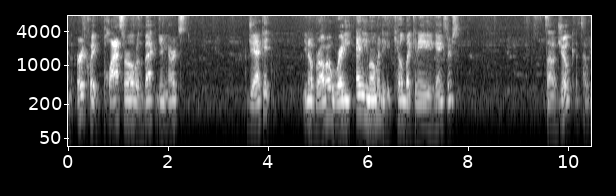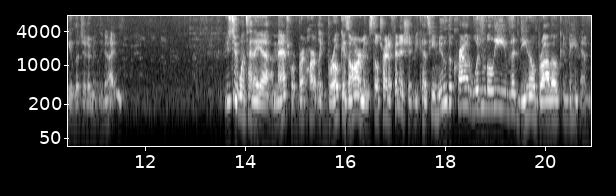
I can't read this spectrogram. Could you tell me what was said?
An earthquake plaster all over the back of Jimmy Hart's jacket. Dino Bravo ready any moment to get killed by Canadian gangsters. It's not a joke. That's how he legitimately died. These two once had a, uh, a match where Bret Hart like broke his arm and still tried to finish it because he knew the crowd wouldn't believe that Dino Bravo could beat him.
